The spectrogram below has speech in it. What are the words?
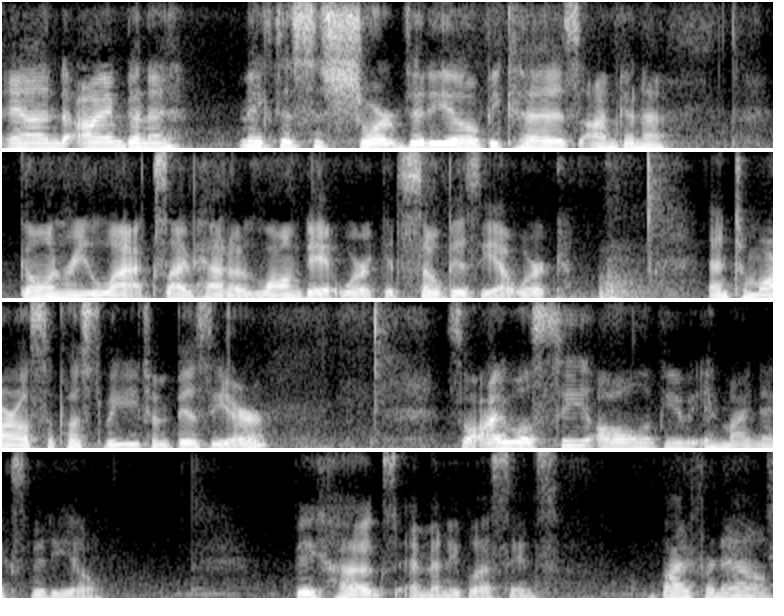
And I'm going to make this a short video because I'm going to go and relax. I've had a long day at work. It's so busy at work. And tomorrow's supposed to be even busier. So I will see all of you in my next video. Big hugs and many blessings. Bye for now.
